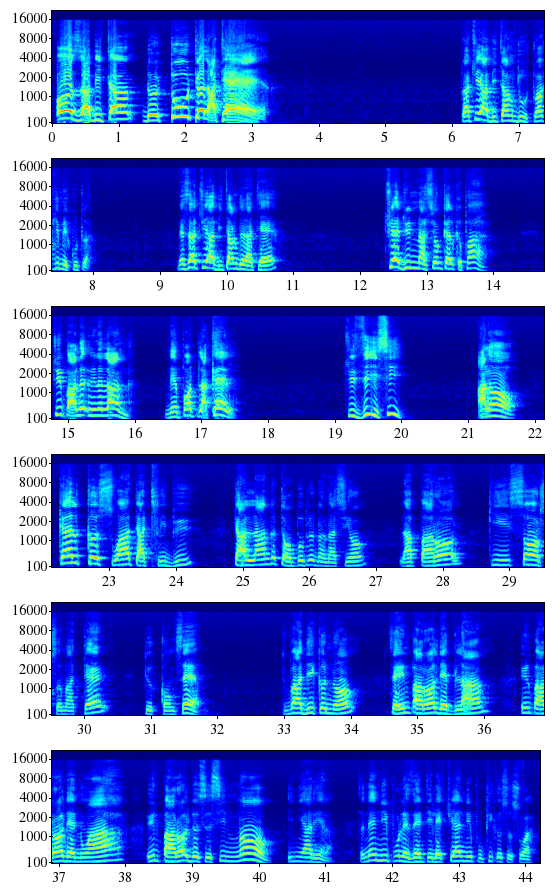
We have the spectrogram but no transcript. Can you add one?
aux habitants de toute la terre. Toi, tu es habitant d'où? Toi qui m'écoutes là. N'est-ce pas, tu es habitant de la terre? Tu es d'une nation quelque part. Tu parles une langue, n'importe laquelle. Tu vis ici. Alors, quelle que soit ta tribu, ta langue, ton peuple, ta nation, la parole qui sort ce matin te concerne. Tu vas dire que non, c'est une parole des blancs, une parole des noirs, une parole de ceci. Non, il n'y a rien. Ce n'est ni pour les intellectuels, ni pour qui que ce soit.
